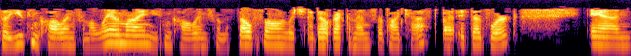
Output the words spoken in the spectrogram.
So you can call in from a landline, you can call in from a cell phone, which I don't recommend for a podcast, but it does work. And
